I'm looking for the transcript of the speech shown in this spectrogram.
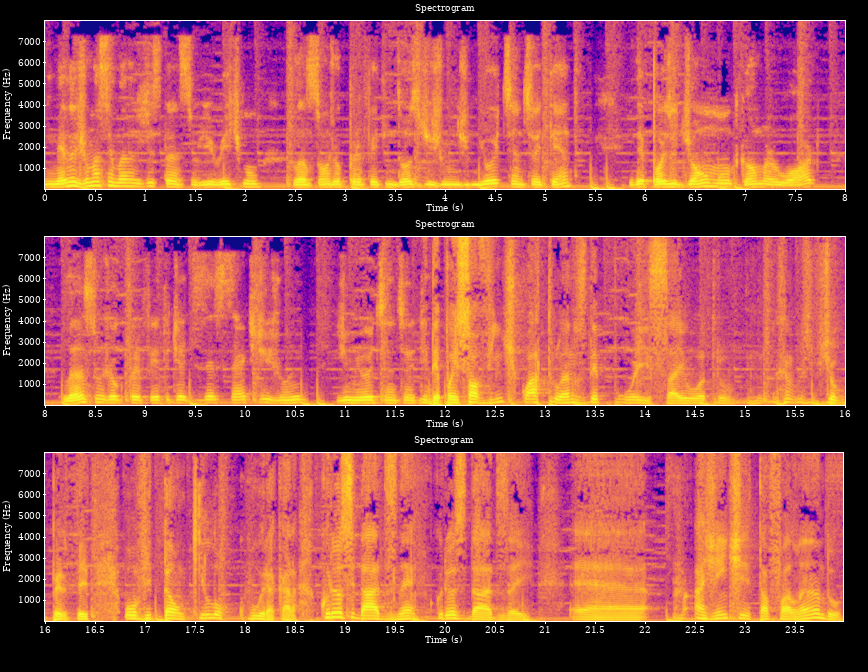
em menos de uma semana de distância. O Lee Richmond lançou um jogo perfeito em 12 de junho de 1880, e depois o John Montgomery Ward lança um jogo perfeito dia 17 de junho de E 1880. depois, só 24 anos depois, saiu outro jogo perfeito. Ô, Vitão, que loucura, cara. Curiosidades, né? Curiosidades aí. É, A gente tá falando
